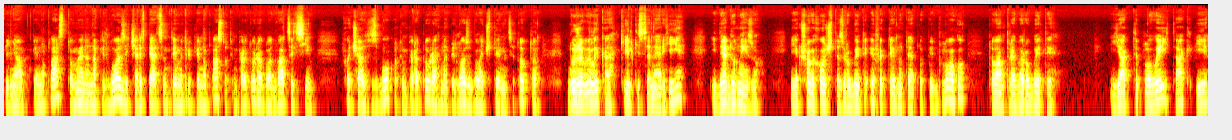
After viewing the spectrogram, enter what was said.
підняв пінопласт, то в мене на підлозі через 5 см пінопласту температура була 27 Хоча збоку температура на підлозі була 14. Тобто дуже велика кількість енергії йде донизу. І якщо ви хочете зробити ефективну теплу підлогу, то вам треба робити як тепловий, так і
